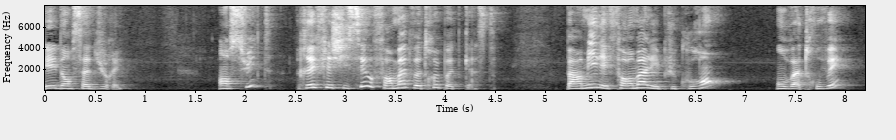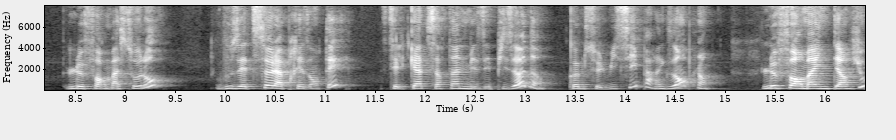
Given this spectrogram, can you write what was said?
est dans sa durée. Ensuite, réfléchissez au format de votre podcast. Parmi les formats les plus courants, on va trouver le format solo, vous êtes seul à présenter, c'est le cas de certains de mes épisodes, comme celui-ci par exemple. Le format interview,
